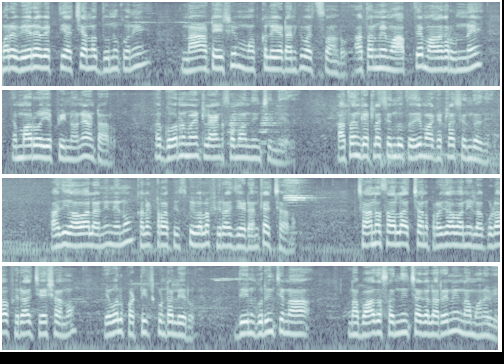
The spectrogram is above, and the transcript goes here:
మరి వేరే వ్యక్తి వచ్చి అందులో దున్నుకొని నాటేసి మొక్కలు వేయడానికి వస్తాడు అతను మేము ఆపితే మా దగ్గర ఉన్నాయి ఎంఆర్ఓ చెప్పిండు అని అంటారు. గవర్నమెంట్ ల్యాండ్ సంబంధించింది అది. అతనికి ఎట్లా చెందుతుంది? మాకు ఎట్లా చెందది? అది కావాలని నేను కలెక్టర్ ఆఫీస్కి ఇవాళ ఫిర్యాదు చేయడానికి వచ్చాను. చాలాసార్లు వచ్చాను. ప్రజావాణిలో కూడా ఫిర్యాదు చేశాను. ఎవరు పట్టించుకుంటలేరు. దీని గురించి నా నా బాధ సంధించగలరని నా మనవి.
